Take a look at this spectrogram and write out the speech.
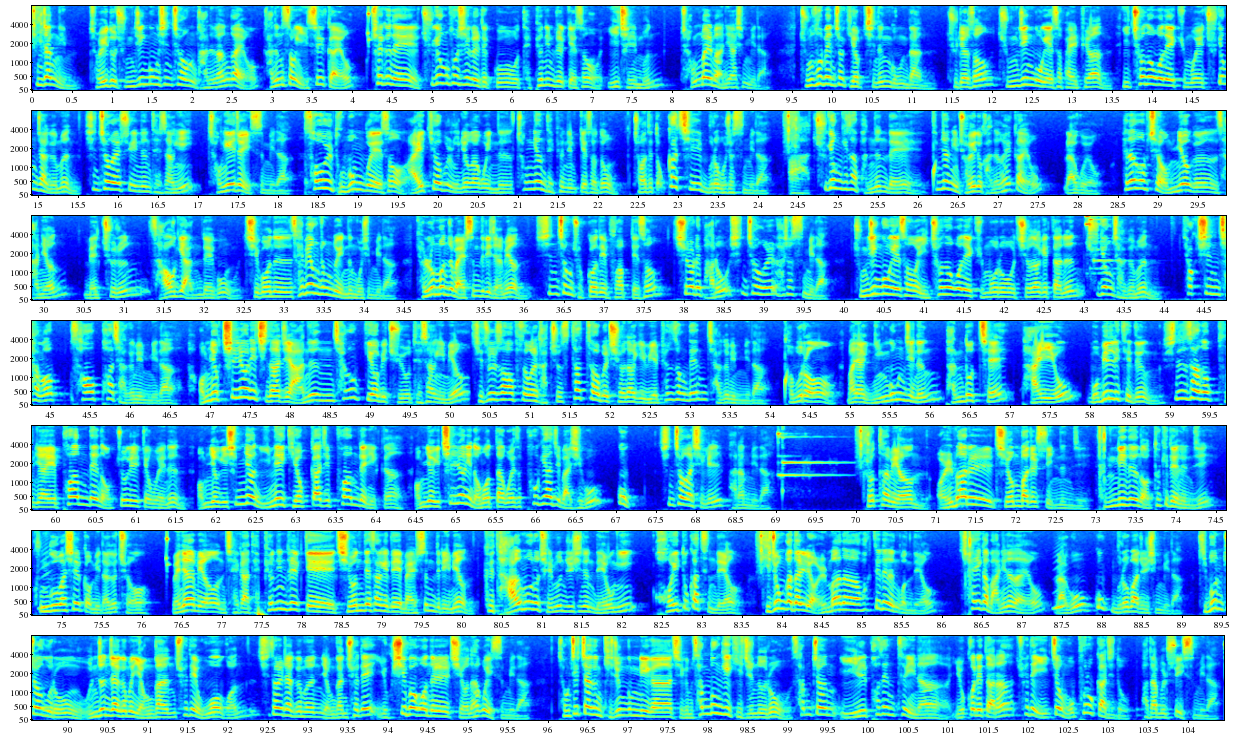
팀장님, 저희도 중진공 신청 가능한가요? 가능성이 있을까요? 최근에 추경 소식을 듣고 대표님들께서 이 질문 정말 많이 하십니다. 중소벤처기업진흥공단, 줄여서 중진공에서 발표한 2천억 원의 규모의 추경 자금은 신청할 수 있는 대상이 정해져 있습니다. 서울 도봉구에서 IT업을 운영하고 있는 청년 대표님께서도 저한테 똑같이 물어보셨습니다. 아, 추경 기사 봤는데 팀장님 저희도 가능할까요? 라고요. 해당 업체 업력은 4년, 매출은 4억이 안 되고 직원은 3명 정도 있는 곳입니다. 결론 먼저 말씀드리자면 신청 조건에 부합돼서 7월에 바로 신청을 하셨습니다. 중진공에서 2천억 원의 규모로 지원하겠다는 추경 자금은 혁신 창업 사업화 자금입니다. 업력 7년이 지나지 않은 창업 기업이 주요 대상이며 기술 사업성을 갖춘 스타트업을 지원하기 위해 편성된 자금입니다. 더불어 만약 인공지능, 반도체, 바이오, 모빌리티 등 신산업 분야에 포함된 업종일 경우에는 업력이 10년 이내 기업까지 포함되니까 업력이 7년이 넘었다고 해서 포기하지 마시고 꼭 신청하시길 바랍니다. 그렇다면 얼마를 지원받을 수 있는지, 금리는 어떻게 되는지 궁금하실 겁니다. 그렇죠? 왜냐하면 제가 대표님들께 지원 대상에 대해 말씀드리면 그 다음으로 질문 주시는 내용이 거의 똑같은데요. 기존과 달리 얼마나 확대되는 건데요? 차이가 많이 나나요? 라고 꼭 물어봐 주십니다. 기본적으로 운전자금은 연간 최대 5억 원, 시설자금은 연간 최대 60억 원을 지원하고 있습니다. 정책자금 기준금리가 지금 3분기 기준으로 3.21%이나 요건에 따라 최대 2.5%까지도 받아볼 수 있습니다.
